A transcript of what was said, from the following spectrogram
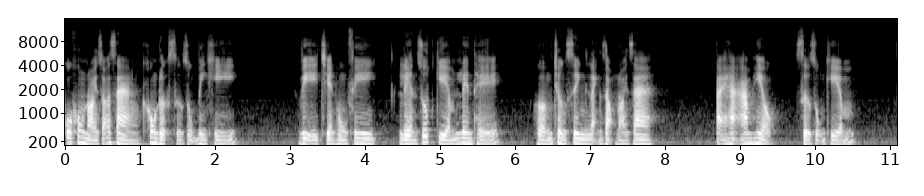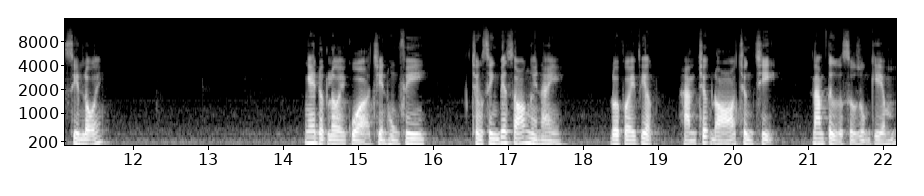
Cũng không nói rõ ràng, không được sử dụng binh khí. Vị triển hùng phi liền rút kiếm lên thế Hướng trường sinh lạnh giọng nói ra. Tại hạ am hiểu Sử dụng kiếm. Xin lỗi. Nghe được lời của triển hùng phi Trường sinh biết rõ người này. Đối với việc hắn trước đó trừng trị Nam tử sử dụng kiếm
